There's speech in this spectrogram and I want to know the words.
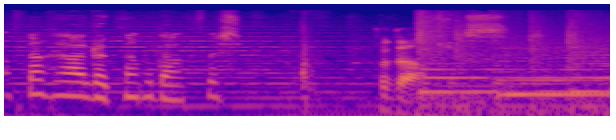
अपना ख्याल रखना खुदा हाफिज़ खुदा हाफिज़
